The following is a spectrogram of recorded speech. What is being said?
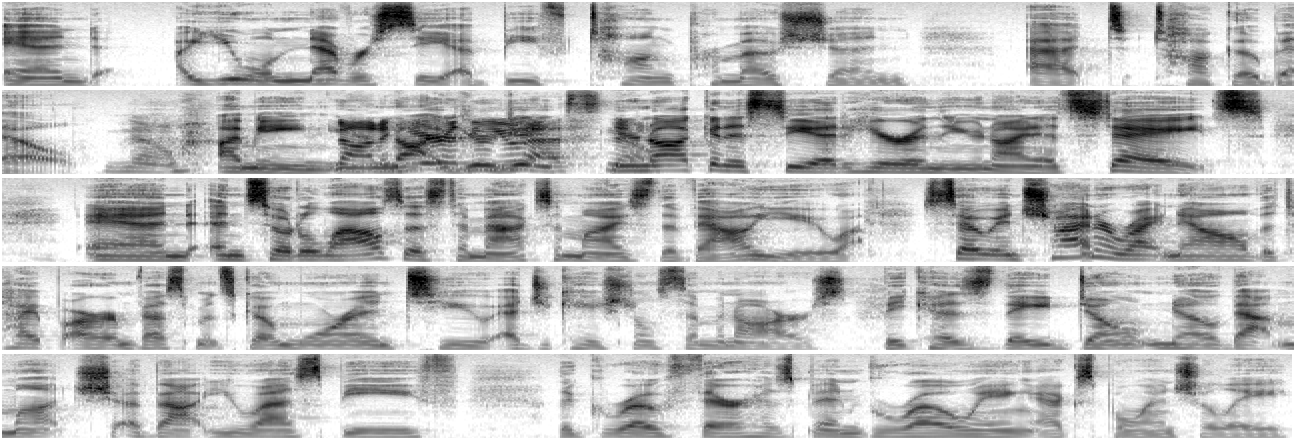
And Uh, you will never see a beef tongue promotion at Taco Bell. No. I mean, not you're not you're, US, no. you're not going to see it here in the United States. And and so it allows us to maximize the value. So in China right now, the type our investments go more into educational seminars because they don't know that much about US beef. The growth there has been growing exponentially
